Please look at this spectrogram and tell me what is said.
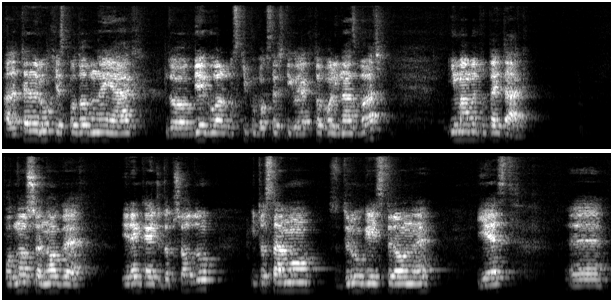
ale ten ruch jest podobny jak do biegu albo skipu bokserskiego, jak to woli nazwać. I mamy tutaj tak. Podnoszę nogę i ręka idzie do przodu i to samo z drugiej strony jest e,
